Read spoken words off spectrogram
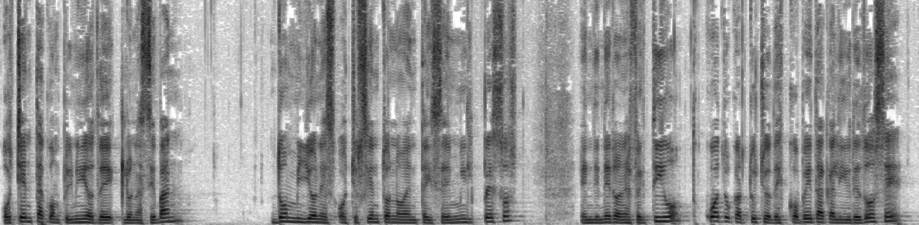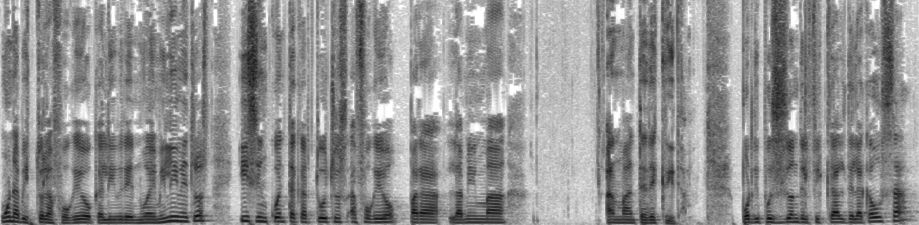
80 comprimidos de clonazepam, 2.896.000 pesos en dinero en efectivo, 4 cartuchos de escopeta calibre 12, una pistola a fogueo calibre 9 milímetros y 50 cartuchos a fogueo para la misma arma antes descrita. Por disposición del fiscal de la causa,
